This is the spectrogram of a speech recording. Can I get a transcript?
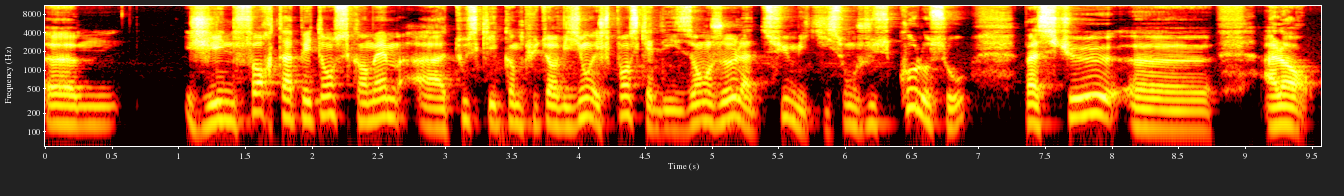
euh, j'ai une forte appétence quand même à tout ce qui est computer vision et je pense qu'il y a des enjeux là-dessus mais qui sont juste colossaux parce que alors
